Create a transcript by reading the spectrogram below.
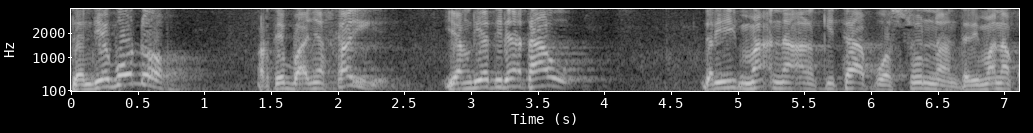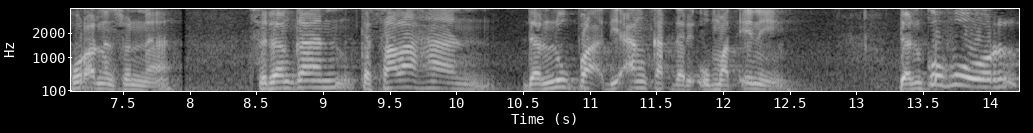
Dan dia bodoh. Artinya banyak sekali yang dia tidak tahu. Dari makna Alkitab was sunnah dari mana Quran dan sunnah sedangkan kesalahan dan lupa diangkat dari umat ini. Dan kufur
